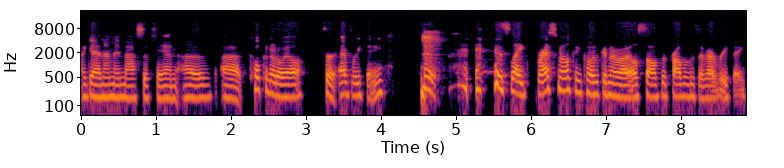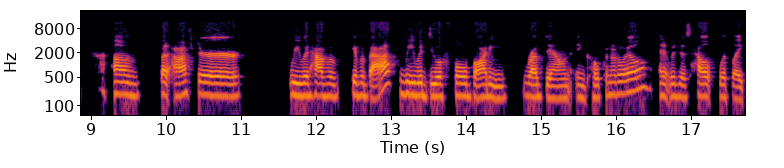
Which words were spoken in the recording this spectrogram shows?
again, I'm a massive fan of uh, coconut oil for everything. it's like breast milk and coconut oil solve the problems of everything. Um, but after we would have a give a bath, we would do a full body rub down in coconut oil and it would just help with like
